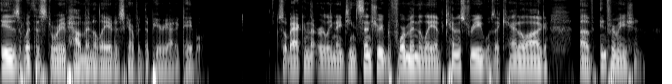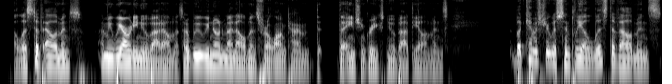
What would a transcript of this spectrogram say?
is with the story of how Mendeleev discovered the periodic table. So, back in the early 19th century, before Mendeleev, chemistry was a catalog of information, a list of elements. I mean, we already knew about elements. We, we've known about elements for a long time. The, the ancient Greeks knew about the elements. But chemistry was simply a list of elements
